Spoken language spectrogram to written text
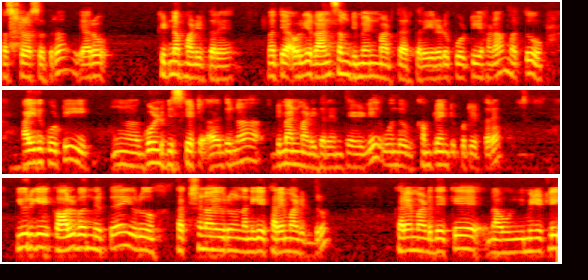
first cross ಹತ್ರ ಯಾರೋ ಕಿಡ್ನಾಪ್ ಮಾಡಿರ್ತಾರೆ. ಮತ್ತು ಅವರಿಗೆ ರ್ಯಾನ್ಸಮ್ ಡಿಮ್ಯಾಂಡ್ ಮಾಡ್ತಾ ಇರ್ತಾರೆ. ಎರಡು ಕೋಟಿ ಹಣ ಮತ್ತು ಐದು ಕೋಟಿ ಗೋಲ್ಡ್ ಬಿಸ್ಕೆಟ್ ಅದನ್ನು ಡಿಮ್ಯಾಂಡ್ ಮಾಡಿದ್ದಾರೆ ಅಂತ ಹೇಳಿ ಒಂದು ಕಂಪ್ಲೇಂಟ್ ಕೊಟ್ಟಿರ್ತಾರೆ. ಇವರಿಗೆ ಕಾಲ್ ಬಂದಿರುತ್ತೆ. ಇವರು ತಕ್ಷಣ ಇವರು ನನಗೆ ಕರೆ ಮಾಡಿದ್ರು. ಕರೆ ಮಾಡೋದಕ್ಕೆ ನಾವು ಇಮಿಡಿಯೇಟ್ಲಿ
